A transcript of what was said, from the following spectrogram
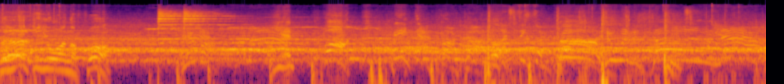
You're lucky you on the floor. Get fucked. Beat that fucker. Let's see some blood. You in the zone now.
